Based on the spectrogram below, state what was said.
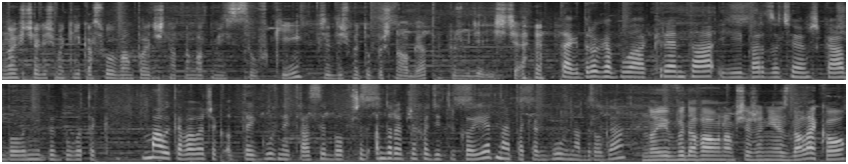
No i chcieliśmy kilka słów Wam powiedzieć na temat miejscówki. Zjedliśmy tu pyszny obiad, jak już widzieliście. Tak, droga była kręta i bardzo ciężka, bo niby było tak mały kawałeczek od tej głównej trasy, bo przez Andorę przechodzi tylko jedna taka główna droga. No i wydawało nam się, że nie jest daleko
